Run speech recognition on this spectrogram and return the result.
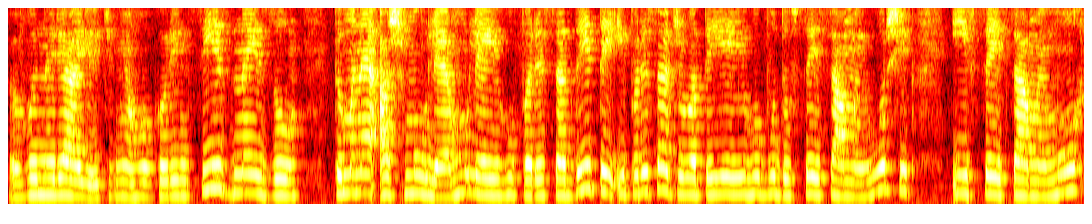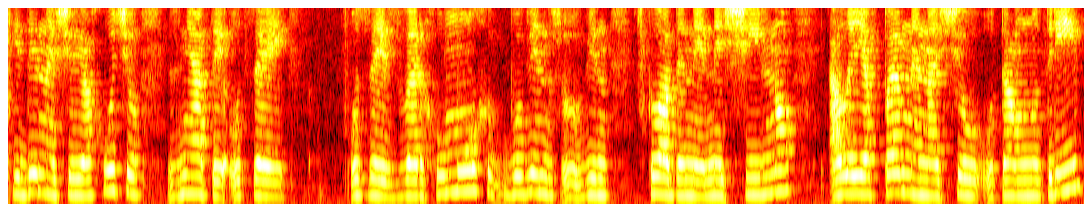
виниряють в нього корінці знизу, то мене аж муляє. Муляє його пересадити і пересаджувати я його буду в цей самий горщик і в цей самий мох. Єдине, що я хочу зняти оцей оцей зверху мох, бо він, він вкладений не щільно. Але я впевнена, що там внутрі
